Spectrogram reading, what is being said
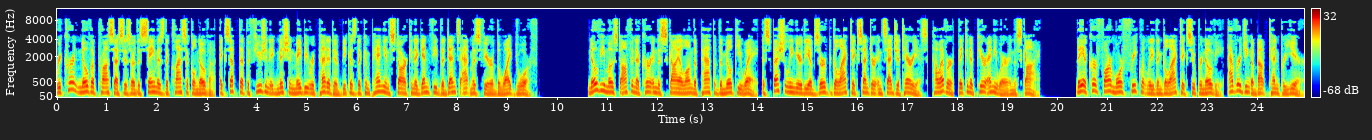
Recurrent nova processes are the same as the classical nova, except that the fusion ignition may be repetitive because the companion star can again feed the dense atmosphere of the white dwarf. Novae most often occur in the sky along the path of the Milky Way, especially near the observed galactic center in Sagittarius, however, they can appear anywhere in the sky. They occur far more frequently than galactic supernovae, averaging about 10 per year.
